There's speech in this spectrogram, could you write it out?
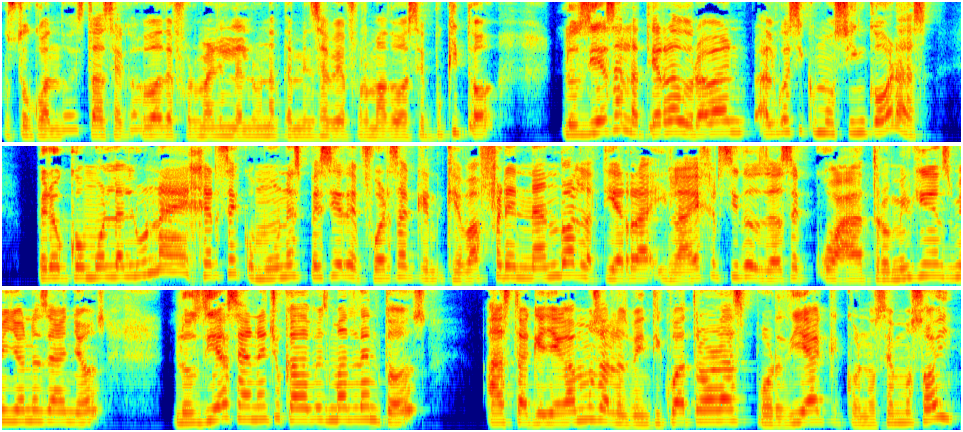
justo cuando esta se acababa de formar y la Luna también se había formado hace poquito, los días en la Tierra duraban algo así como cinco horas. Pero como la Luna ejerce como una especie de fuerza que, que va frenando a la Tierra y la ha ejercido desde hace 4.500 millones de años, los días se han hecho cada vez más lentos hasta que llegamos a las 24 horas por día que conocemos hoy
